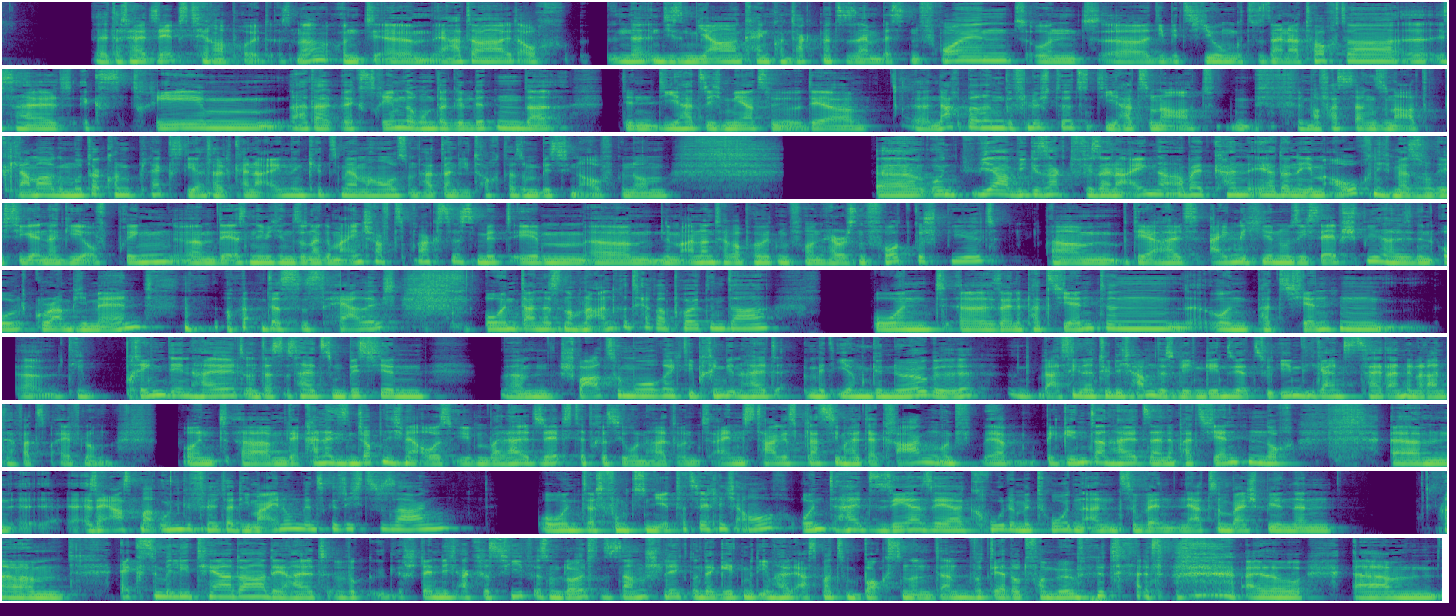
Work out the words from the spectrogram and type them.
dass er halt Selbsttherapeut ist, ne? Und ähm, er hatte halt auch in diesem Jahr keinen Kontakt mehr zu seinem besten Freund und äh, die Beziehung zu seiner Tochter äh, ist halt extrem, hat halt extrem darunter gelitten, da, denn die hat sich mehr zu der äh, Nachbarin geflüchtet, die hat so eine Art, ich will mal fast sagen, so eine Art Klammer-Mutterkomplex, die hat halt keine eigenen Kids mehr im Haus und hat dann die Tochter so ein bisschen aufgenommen. Äh, Und ja, wie gesagt, für seine eigene Arbeit kann er dann eben auch nicht mehr so eine richtige Energie aufbringen. Ähm, Der ist nämlich in so einer Gemeinschaftspraxis mit eben ähm, einem anderen Therapeuten von Harrison Ford gespielt, ähm, der halt eigentlich hier nur sich selbst spielt, also den Old Grumpy Man. das ist herrlich. Und dann ist noch eine andere Therapeutin da. Und äh, seine Patienten und Patienten, äh, die bringen den halt, und das ist halt so ein bisschen ähm, schwarzhumorig, die bringen den halt mit ihrem Genörgel, was sie natürlich haben, deswegen gehen sie ja zu ihm die ganze Zeit an den Rand der Verzweiflung. Und ähm, der kann halt diesen Job nicht mehr ausüben, weil er halt Selbstdepression hat. Und eines Tages platzt ihm halt der Kragen und er beginnt dann halt seine Patienten noch, ähm, also erstmal ungefiltert die Meinung ins Gesicht zu sagen. Und das funktioniert tatsächlich auch. Und halt sehr, sehr krude Methoden anzuwenden. Er hat zum Beispiel einen ähm, Ex-Militär da, der halt ständig aggressiv ist und Leute zusammenschlägt und der geht mit ihm halt erstmal zum Boxen und dann wird der dort vermöbelt. Also, also ähm,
